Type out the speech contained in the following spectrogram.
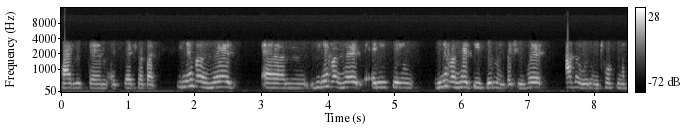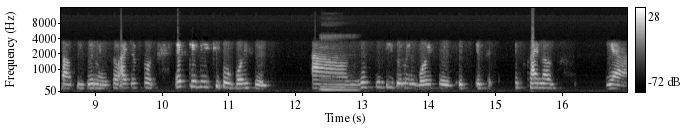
had with them, etc. But you never heard, um, you never heard anything. You never heard these women, but you heard other women talking about these women. So I just thought, let's give these people voices. Um, Let's give these women voices. It's it's it's kind of yeah,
